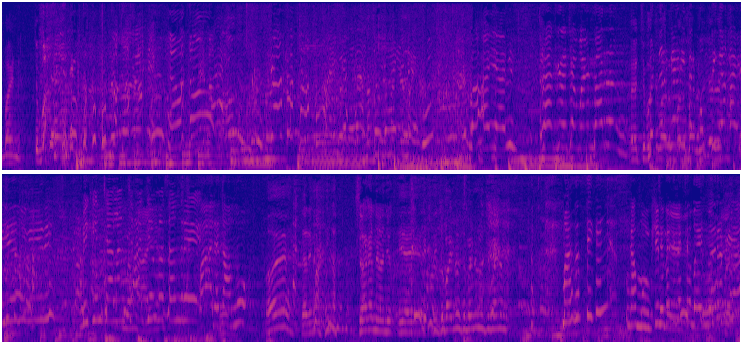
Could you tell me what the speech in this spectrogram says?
Cobain deh. Coba. Bahaya nih. Ras kita cobain bareng. Eh, coba, Bener coba, nggak nih terbukti nggak kayak gini? Bikin challenge aja Mas Andre. Pak ada tamu. Eh, dari mana? Silakan dilanjut. Iya, iya. Ini cobain dulu, cobain dulu, cobain dulu. Masa sih kayaknya nggak mungkin Coba deh. kita cobain bareng ya.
